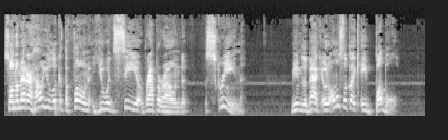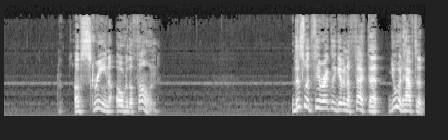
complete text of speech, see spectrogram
So no matter how you look at the phone, you would see wraparound screen. Meaning to the back, it would almost look like a bubble of screen over the phone. This would theoretically give an effect that you would have to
